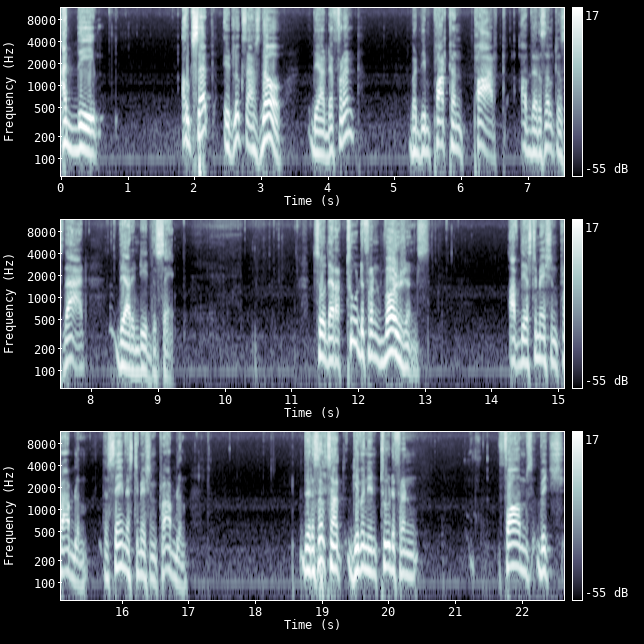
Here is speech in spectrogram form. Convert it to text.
At the outset it looks as though they are different but the important part of the result is that they are indeed the same. So there are two different versions of the estimation problem the same estimation problem. The results are given in two different forms which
